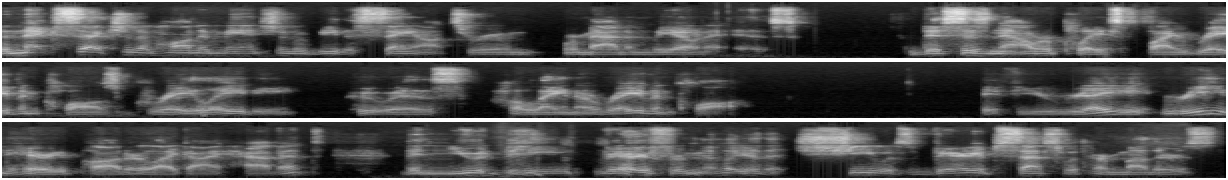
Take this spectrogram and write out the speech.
The next section of Haunted Mansion would be the seance room where Madame Leota is. This is now replaced by Ravenclaw's Gray Lady, who is Helena Ravenclaw. If you re- read Harry Potter like I haven't, then you would be very familiar that she was very obsessed with her mother's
